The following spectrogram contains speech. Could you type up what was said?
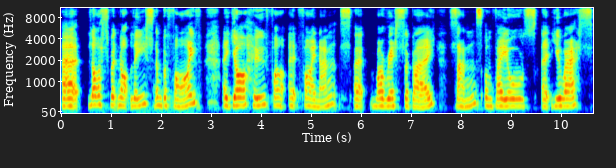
uh, last but not least number five uh, Yahoo fi uh, Finance uh, Marina Bay Sands unveils uh, US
